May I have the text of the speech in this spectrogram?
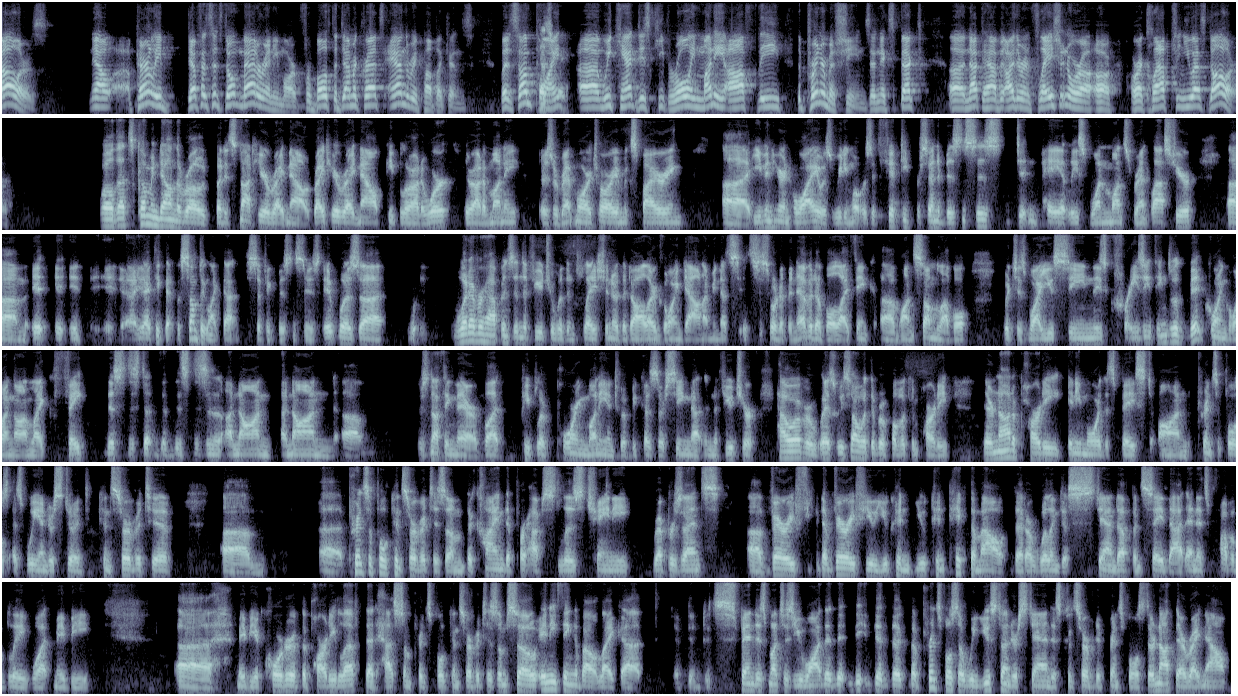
Now, apparently, deficits don't matter anymore for both the Democrats and the Republicans. But at some point, uh, we can't just keep rolling money off the, the printer machines and expect uh, not to have either inflation or a, or, or a collapsing US dollar. Well, that's coming down the road, but it's not here right now. Right here, right now, people are out of work, they're out of money. There's a rent moratorium expiring. Uh, even here in Hawaii, I was reading what was it, 50% of businesses didn't pay at least one month's rent last year. Um, it, it, it, it, I think that was something like that in Pacific Business News. It was uh, whatever happens in the future with inflation or the dollar going down. I mean, that's it's just sort of inevitable. I think um, on some level which is why you've seen these crazy things with Bitcoin going on, like fake this this this, this is a non a non um, there's nothing there, but people are pouring money into it because they're seeing that in the future. However, as we saw with the Republican Party, they're not a party anymore that's based on principles as we understood conservative. Um, uh, principled conservatism, the kind that perhaps Liz Cheney represents, uh, very few, the very few you can you can pick them out that are willing to stand up and say that. And it's probably what maybe uh, maybe a quarter of the party left that has some principled conservatism. So anything about like uh, spend as much as you want. The, the, the, the, principles that we used to understand as conservative principles they're not there right now.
